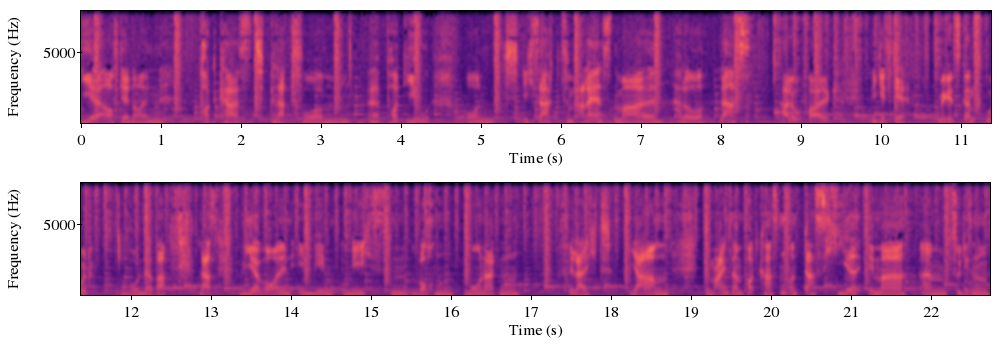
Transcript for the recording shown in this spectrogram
Hier auf der neuen Podcast-Plattform äh, PodU. Und ich sage zum allerersten Mal Hallo Lars. Hallo Falk. Wie geht's dir? Mir geht's ganz gut. Wunderbar. Lars, wir wollen in den nächsten Wochen, Monaten, vielleicht Jahren gemeinsam podcasten und das hier immer ähm, zu diesem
